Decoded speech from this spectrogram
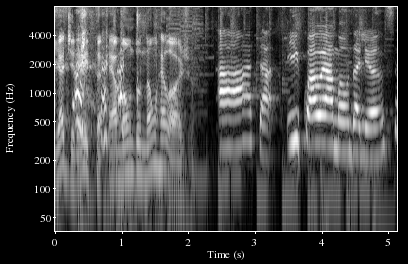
E a direita é a mão do não relógio. Ah, tá. E qual é a mão da aliança?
